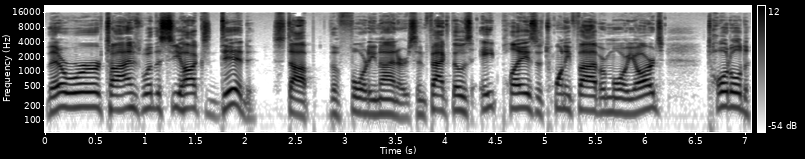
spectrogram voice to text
there were times where the Seahawks did stop the 49ers. In fact, those eight plays of 25 or more yards totaled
